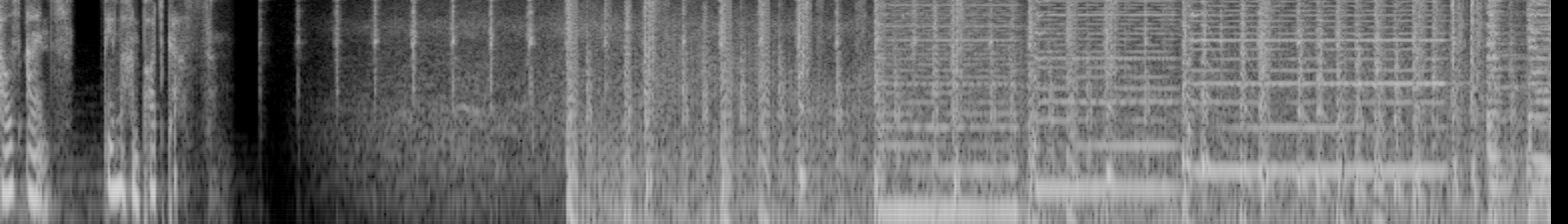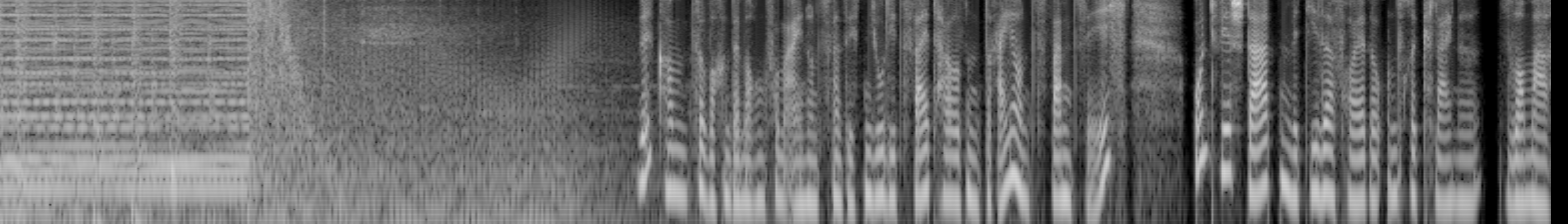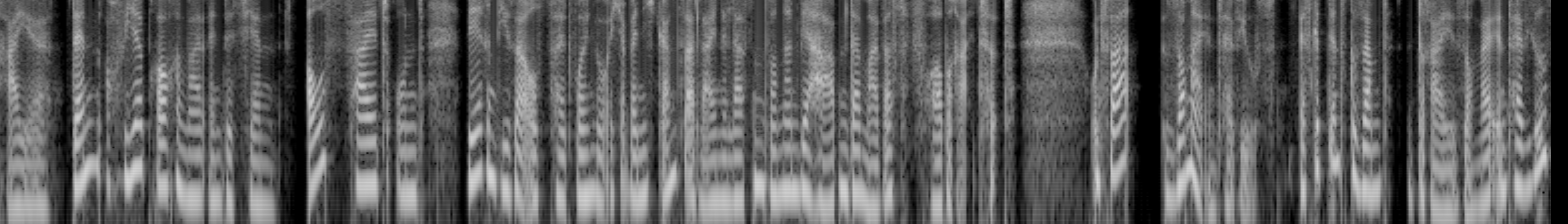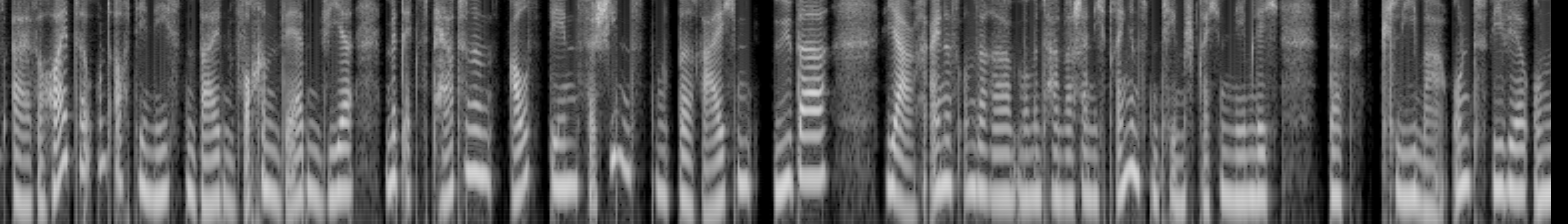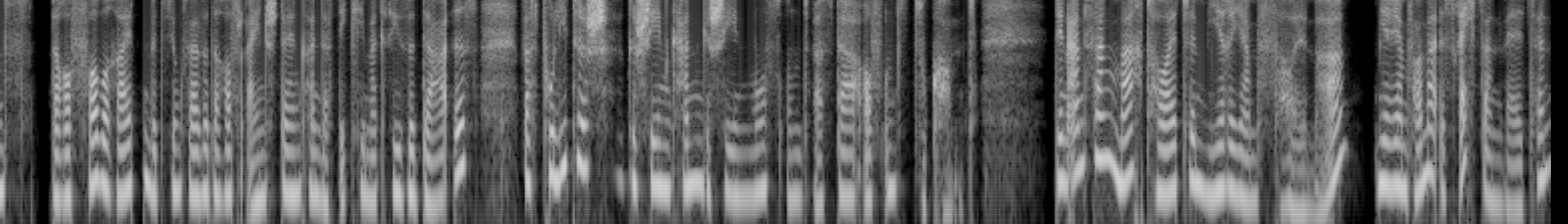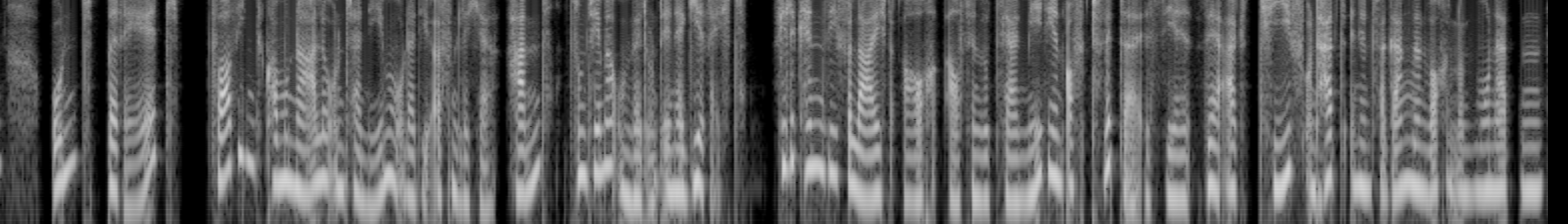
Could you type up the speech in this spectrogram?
Haus 1. Wir machen Podcasts. Willkommen zur Wochendämmerung vom 21. Juli 2023. Und wir starten mit dieser Folge unsere kleine Sommerreihe. Denn auch wir brauchen mal ein bisschen Auszeit und während dieser Auszeit wollen wir euch aber nicht ganz alleine lassen, sondern wir haben da mal was vorbereitet. Und zwar Sommerinterviews. Es gibt insgesamt drei Sommerinterviews, also heute und auch die nächsten beiden Wochen werden wir mit Expertinnen aus den verschiedensten Bereichen über, ja, eines unserer momentan wahrscheinlich drängendsten Themen sprechen, nämlich das Klima und wie wir uns darauf vorbereiten bzw. darauf einstellen können, dass die Klimakrise da ist, was politisch geschehen kann, geschehen muss und was da auf uns zukommt. Den Anfang macht heute Miriam Vollmer. Miriam Vollmer ist Rechtsanwältin und berät vorwiegend kommunale Unternehmen oder die öffentliche Hand zum Thema Umwelt- und Energierecht. Viele kennen sie vielleicht auch aus den sozialen Medien. Auf Twitter ist sie sehr aktiv und hat in den vergangenen Wochen und Monaten,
